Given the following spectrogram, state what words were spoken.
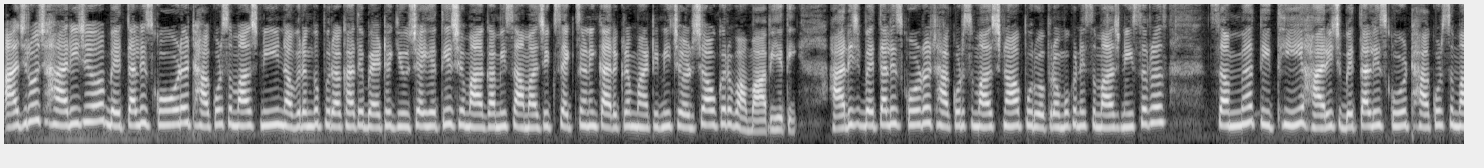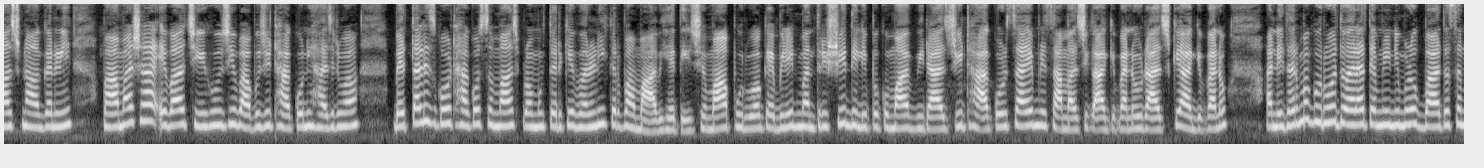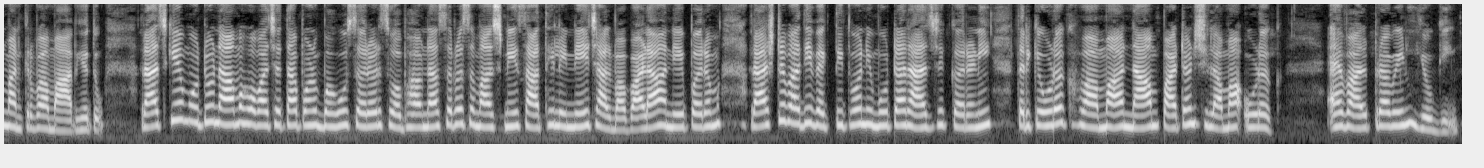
આજરોજ હારીજ બેતાલીસ ગોળ ઠાકોર સમાજની નવરંગપુરા ખાતે બેઠક યોજાઈ હતી, જેમાં આગામી સામાજિક, શૈક્ષણિક કાર્યક્રમ માટેની ચર્ચાઓ કરવામાં આવી હતી. હારીજ બેતાલીસ ગોળ ઠાકોર સમાજના પૂર્વ પ્રમુખ અને સમાજની સર્વ સંમતિથી હારીજ બેતાલીસ, ગોળ ઠાકોર સમાજના અગ્રણી ભામાશા એવા ચેહુજી બાબુજી ઠાકોરની હાજરીમાં બેતાલીસ ગોળ ઠાકોર સમાજ પ્રમુખ તરીકે વરણી કરવામાં આવી હતી, જેમાં પૂર્વ કેબિનેટ મંત્રી શ્રી દિલીપકુમાર વિરાજજી ઠાકોર સાહેબને સામાજિક આગેવાનો, રાજકીય આગેવાનો અને ધર્મગુરુઓ દ્વારા તેમની નિમણૂક બાદ સન્માન કરવામાં આવ્યું હતું. રાજકીય મોટું નામ હોવા છતાં પણ બહુ સરળ સ્વભાવના સર્વ સમાજને સાથે લઈને ચાલવાવાળા અને પરમ રાષ્ટ્રવાદી વ્યક્તિત્વને મોટા રાજકારણી તરીકે ઓળખવામાં, નામ પાટણ જિલ્લામાં ઓળખ અહેવાલ પ્રવીણ યોગી.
